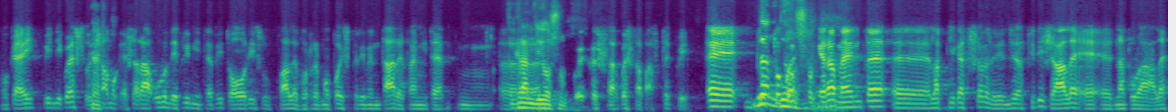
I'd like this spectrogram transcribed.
ok? Quindi questo certo. diciamo che sarà uno dei primi territori sul quale vorremmo poi sperimentare tramite mh, mm, eh, questa, questa, parte qui. E tutto questo chiaramente eh, l'applicazione dell'intelligenza artificiale è, è naturale,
